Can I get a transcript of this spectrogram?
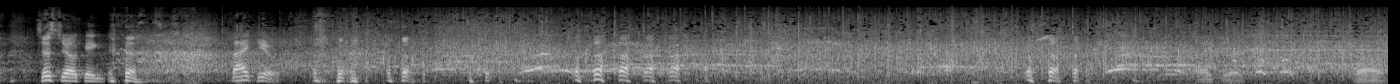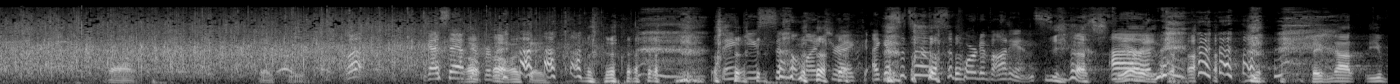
just joking. Thank you. Thank you. Well, Wow. Thank you. Well, you gotta stay after oh, for a minute. Oh, okay. Thank you so much, Rick. I guess it's a supportive audience. Yes, very. Um, They've not. You,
